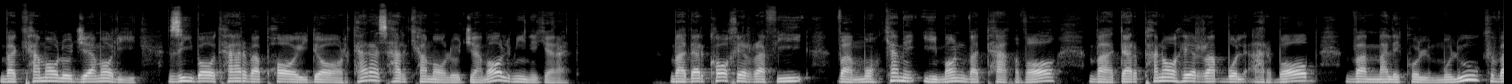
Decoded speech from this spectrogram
و کمال و جمالی زیباتر و پایدارتر از هر کمال و جمال می نگرد و در کاخ رفیع و محکم ایمان و تقوا و در پناه رب الارباب و ملک الملوک و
